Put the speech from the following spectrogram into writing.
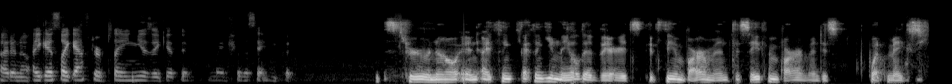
i don't know. I guess like after playing music it, it might feel the same but it's true no and i think i think you nailed it there. It's it's the environment. The safe environment is what makes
